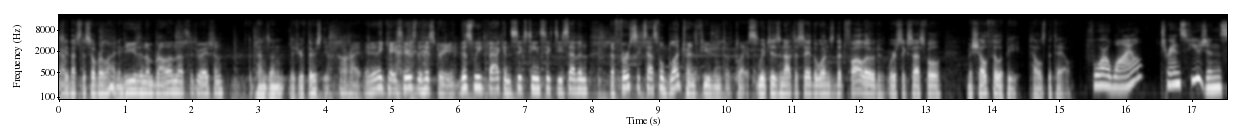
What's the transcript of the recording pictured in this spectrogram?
See, that's the silver lining. Do you use an umbrella in that situation? Depends on if you're thirsty. All right. In any case, here's the history. This week, back in 1667, the first successful blood transfusion took place. Which is not to say the ones that followed were successful. Michelle Philippi tells the tale. For a while, transfusions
